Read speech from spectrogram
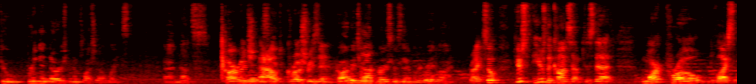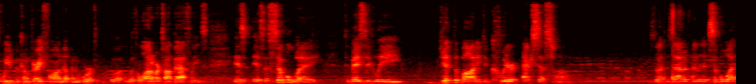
to bring in nourishment and flush out waste. And that's Garbage out, groceries in. garbage out, groceries in with a great line. right? So here's here's the concept: is that the Marc Pro device that we've become very fond of and worked uh, with a lot of our top athletes is is a simple way to basically get the body to clear excess swelling. Is that is that a, a simple way?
